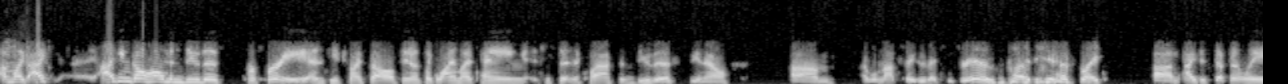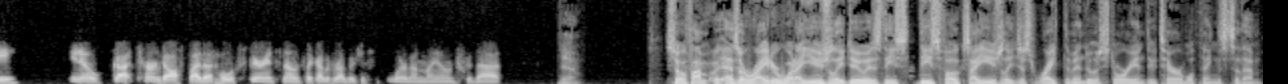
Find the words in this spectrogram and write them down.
I'm like, I, I can go home and do this for free and teach myself. You know, it's like, why am I paying to sit in a class and do this? You know, um, I will not say who that teacher is, but you know, it's like, um, I just definitely, you know, got turned off by that whole experience. And I was like, I would rather just learn on my own for that. So if I'm as a writer, what I usually do is these these folks, I usually just write them into a story and do terrible things to them.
